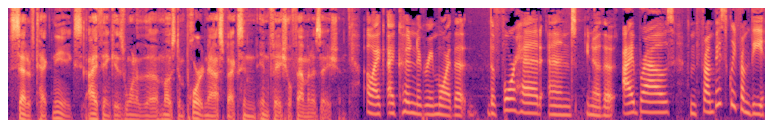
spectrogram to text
set of techniques, I think is one of the most important aspects in, in facial feminization. Oh, I, I couldn't agree more. The the forehead and you know the eyebrows from, from basically from the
